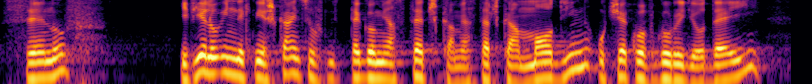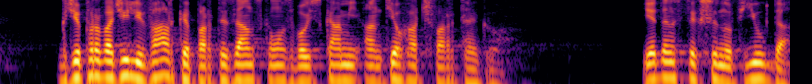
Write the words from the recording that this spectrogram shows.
synów i wielu innych mieszkańców tego miasteczka, miasteczka Modin, uciekło w góry Jodei, gdzie prowadzili walkę partyzancką z wojskami Antiocha IV. Jeden z tych synów Juda,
